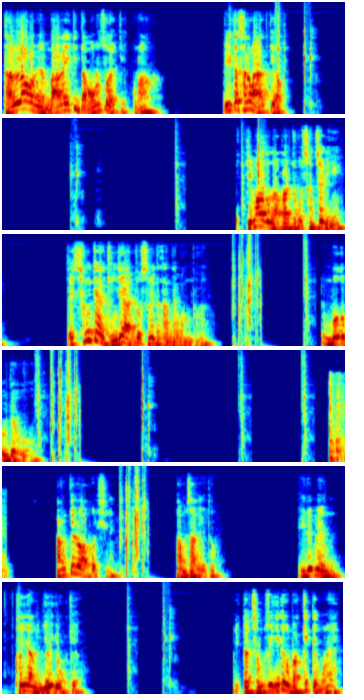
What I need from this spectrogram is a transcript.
달라고 하면 마가 이렇게 나오는 수가 있겠구나. 일단 상관 안 할게요. 기마도 나가지고 천천히. 상태가 굉장히 안 좋습니다 상대방분. 먹으면 되고. 강길로 와버리시네. 감사하게도. 이러면 그냥 여기 올게요. 일단 점수 이득을 받기 때문에.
